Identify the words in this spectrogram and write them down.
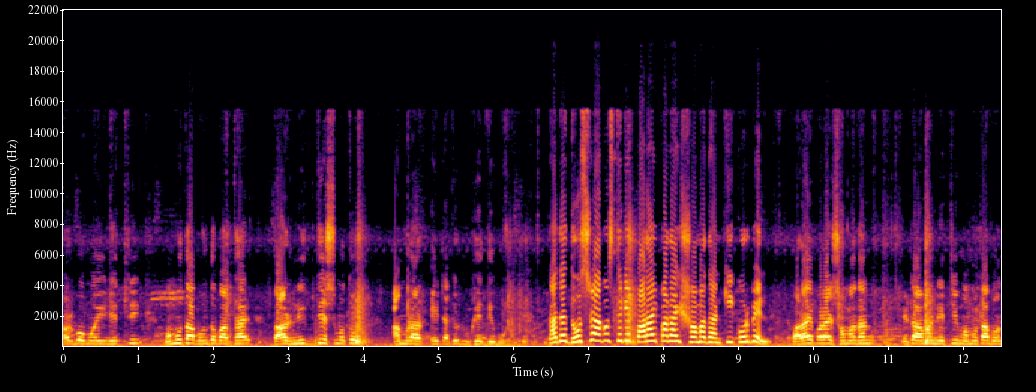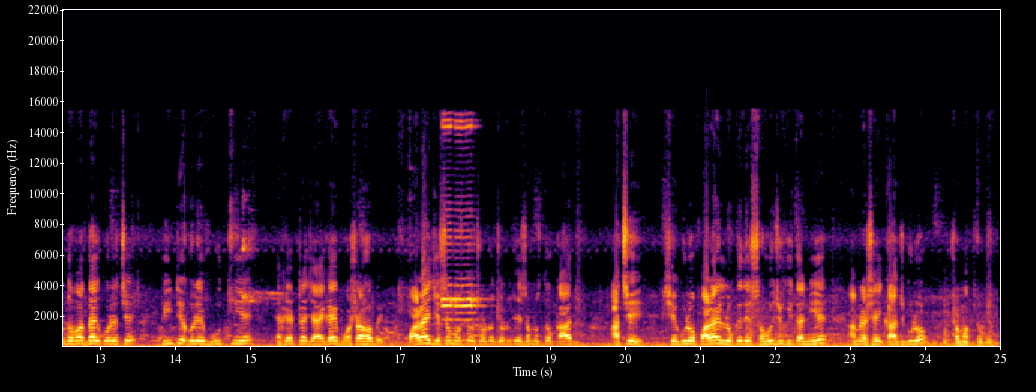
সর্বময়ী নেত্রী মমতা বন্দ্যোপাধ্যায়, তার নির্দেশ মতো আমরা এটাকে রুখে দেব দাদা দোসরা আগস্ট থেকে পাড়ায় পাড়ায় সমাধান কি করবেন? পাড়ায় পাড়ায় সমাধান এটা আমার নেত্রী মমতা বন্দ্যোপাধ্যায় করেছে। তিনটে করে বুথ নিয়ে এক একটা জায়গায় বসা হবে। পাড়ায় যে সমস্ত ছোট ছোট যে সমস্ত কাজ আছে সেগুলো পাড়ায় লোকেদের সহযোগিতা নিয়ে আমরা সেই কাজগুলো সমাপ্ত করব।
